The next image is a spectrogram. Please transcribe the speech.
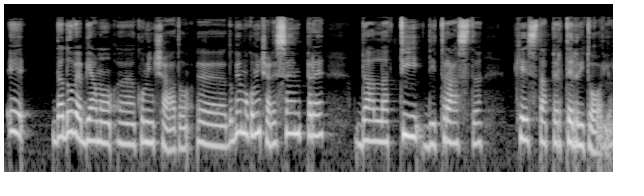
E da dove abbiamo eh, cominciato? Eh, dobbiamo cominciare sempre dalla T di trust che sta per territorio,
